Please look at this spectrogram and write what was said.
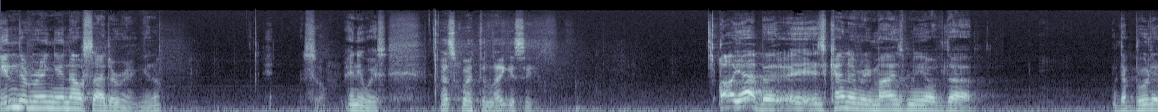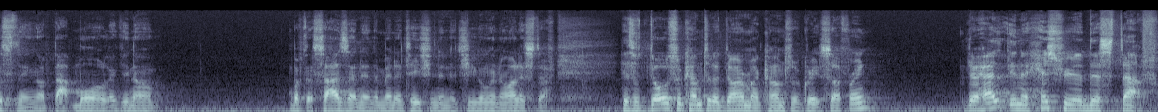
in the ring and outside the ring, you know? So, anyways. That's quite the legacy. Oh, yeah, but it kind of reminds me of the the Buddhist thing of that more, like, you know, with the zazen and the meditation and the qigong and all this stuff. He Is those who come to the Dharma comes with great suffering there has in the history of this stuff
